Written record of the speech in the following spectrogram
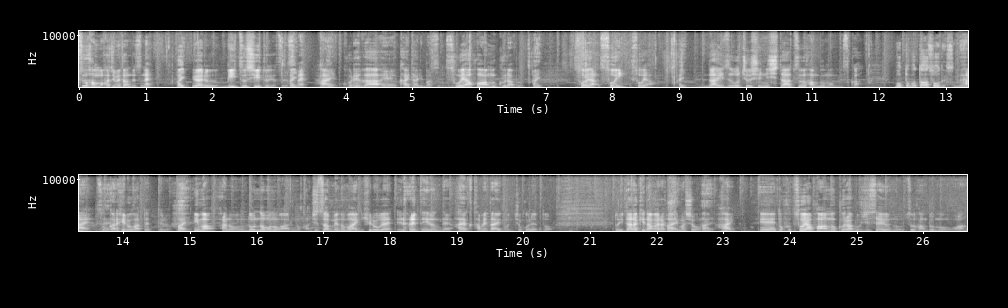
通販も始めたんですね。はいいわゆる B2C というやつですね。は。はいいはいこれが、えー書いてあります。ソヤファームクラブ。はいソヤ、ソイ、ソヤ。はい大豆を中心にした通販部門ですか？もともとはそうですねはい。そこから広がっていってる。はい今あのどんなものがあるのか実は目の前に広げられているんで早く食べたいのにチョコレートといただきながら聞きましょう。はいはいえー、とソヤファームクラブ富士製油の通販部門は？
